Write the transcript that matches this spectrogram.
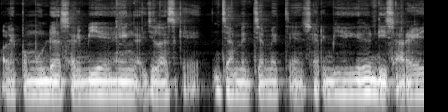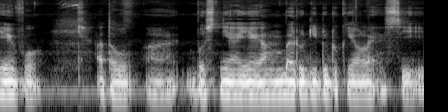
oleh pemuda Serbia yang nggak jelas kayak jamet-jametnya Serbia gitu di Sarajevo atau uh, Bosnia yang baru diduduki oleh si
